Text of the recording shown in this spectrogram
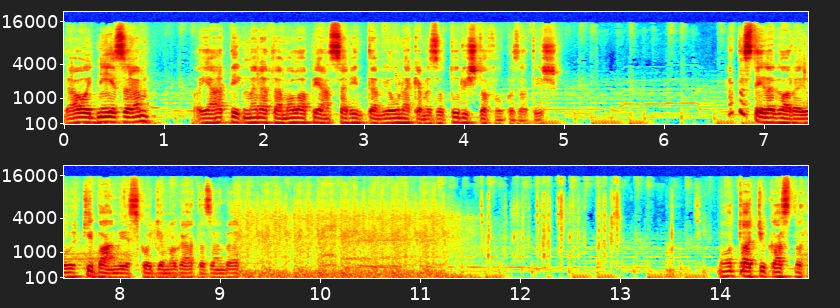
De ahogy nézem, a játék menetem alapján szerintem jó nekem ez a turista fokozat is. Hát ez tényleg arra jó, hogy kibámészkodja magát az ember. Mondhatjuk azt,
